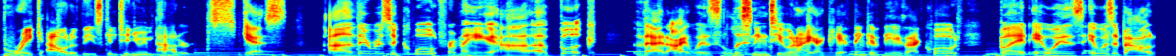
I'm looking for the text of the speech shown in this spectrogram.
break out of these continuing patterns. Yes. Uh, there was a quote from a uh, a book that I was listening to, and I, I can't think of the exact quote, but it was it was about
